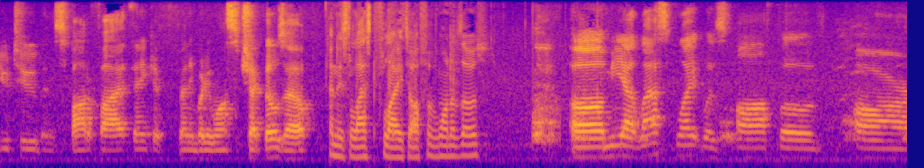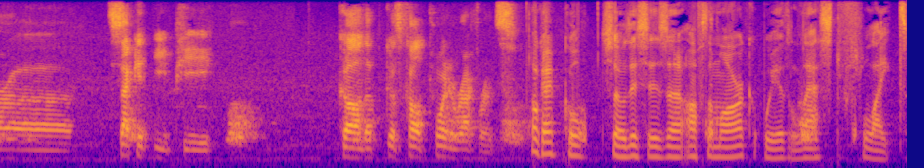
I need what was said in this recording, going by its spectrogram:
YouTube and Spotify. I think if anybody wants to check those out. And his last flight off of one of those? Um, yeah, Last Flight was off of our uh, second EP called it's called Point of Reference. Okay, cool. So this is uh, off the mark with last flight.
